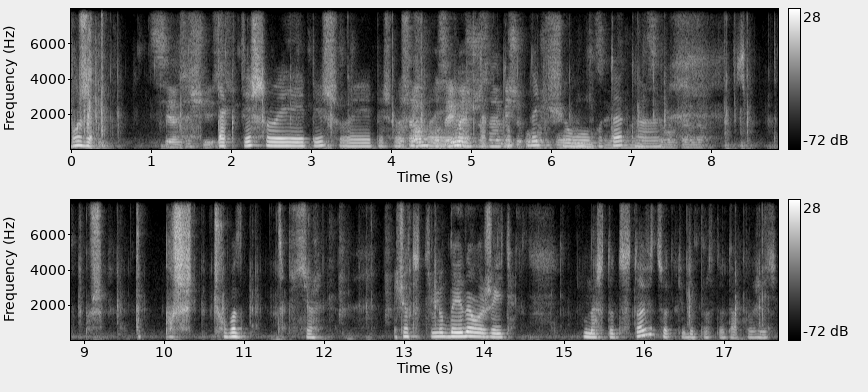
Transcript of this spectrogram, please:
Боже, 76. так, пішли, пішли, пішли. Оце, оцей меч, що Так. До чого? по цей, Та ну, та. це Word Ender. Боже, та боже, чого? Так, все. А що тут людина лежить? Вона ж тут 100% не просто так лежить.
